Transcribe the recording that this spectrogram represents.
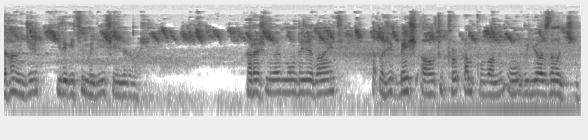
daha önce dile getirmediği şeyler var. Araştırmalar, montajlar bana ait yaklaşık 5-6 program kullandım o videoyu hazırlamak için.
